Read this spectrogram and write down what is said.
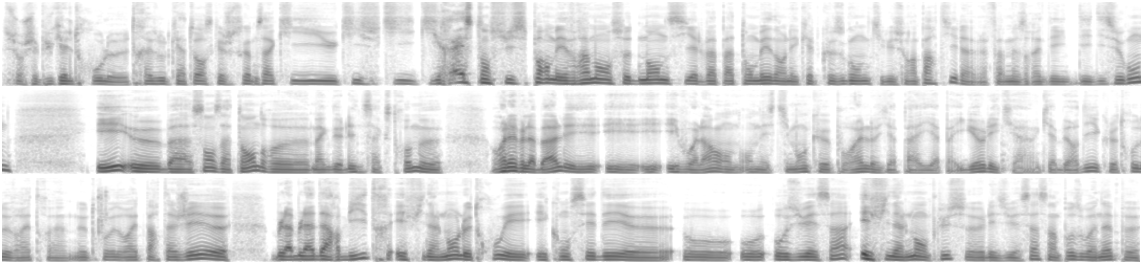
sur je sais plus quel trou, le 13 ou le 14, quelque chose comme ça, qui, qui, qui, reste en suspens, mais vraiment on se demande si elle va pas tomber dans les quelques secondes qui lui sont imparties, la, la fameuse raid des, 10 secondes. Et euh, bah, sans attendre, euh, Magdalene Sackstrom relève la balle et, voilà, en, estimant que pour elle, il n'y a, pas, y a pas Eagle et qu'il y, a birdie et que le trou devrait être, le trou devrait être partagé. blabla d'arbitre et finalement le trou est, concédé aux, aux, USA et finalement en plus les USA s'imposent one-up euh,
